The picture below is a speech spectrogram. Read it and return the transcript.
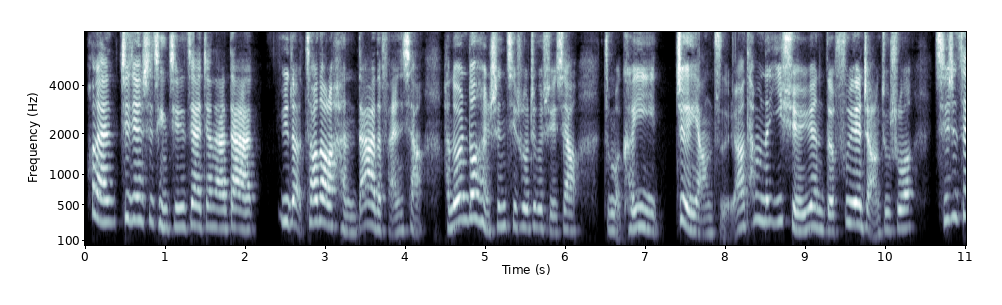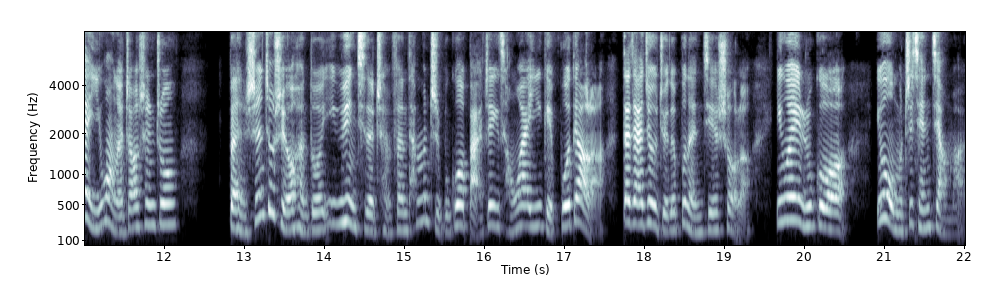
后来这件事情其实，在加拿大遇到遭到了很大的反响，很多人都很生气，说这个学校怎么可以这个样子？然后他们的医学院的副院长就说，其实，在以往的招生中。本身就是有很多运气的成分，他们只不过把这一层外衣给剥掉了，大家就觉得不能接受了。因为如果，因为我们之前讲嘛，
